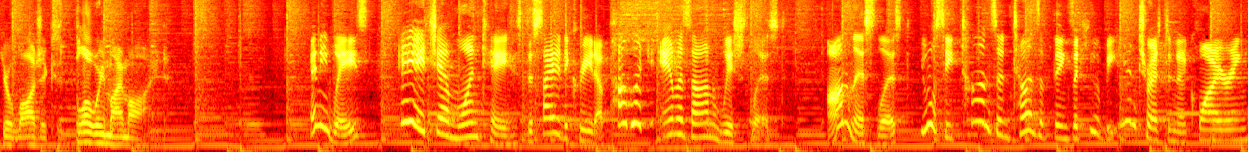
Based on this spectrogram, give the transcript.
Your logic is blowing my mind. Anyways, AHM1K has decided to create a public Amazon wish list. On this list, you will see tons and tons of things that he would be interested in acquiring,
